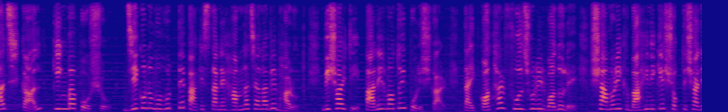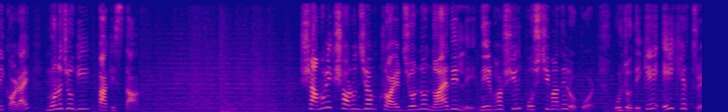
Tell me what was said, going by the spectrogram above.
আজ, কাল কিংবা পরশু, যে কোনো মুহূর্তে পাকিস্তানে হামলা চালাবে ভারত। বিষয়টি পানির মতোই পরিষ্কার। তাই কথার ফুলঝুরির বদলে সামরিক বাহিনীকে শক্তিশালী করায় মনোযোগী পাকিস্তান। সামরিক সরঞ্জাম ক্রয়ের জন্য নয়াদিল্লি নির্ভরশীল পশ্চিমাদের ওপর। উল্টো দিকে, এই ক্ষেত্রে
